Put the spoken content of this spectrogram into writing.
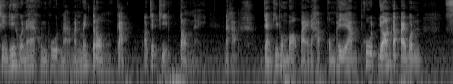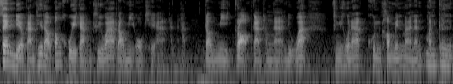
สิ่งที่หัวหน้าคุณพูดมา มันไม่ตรงกับ objective ตรงไหนนะครับ อย่างที่ผมบอกไปนะครับ ผมพยายามพูดย้อนกลับไปบนเส้นเดียวกันที่เราต้องคุยกัน คือว่าเรามี OKR กันนะครับ เรามีกรอบการทำงานอยู่ว่าสิ่งที่หัวหน้าคุณคอมเมนต์มานั้น มันเกิน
